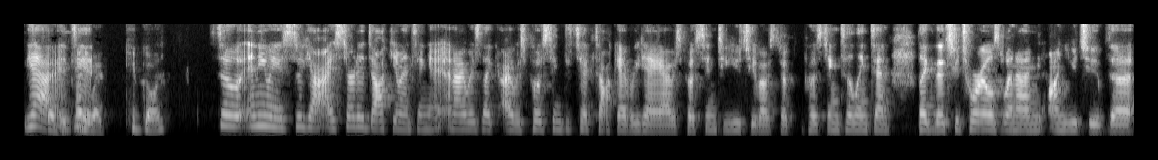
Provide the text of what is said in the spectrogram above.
Yeah, Thank you. it did. Anyway, keep going. So, anyways, so yeah, I started documenting it, and I was like, I was posting to TikTok every day. I was posting to YouTube. I was posting to LinkedIn. Like the tutorials went on on YouTube. The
